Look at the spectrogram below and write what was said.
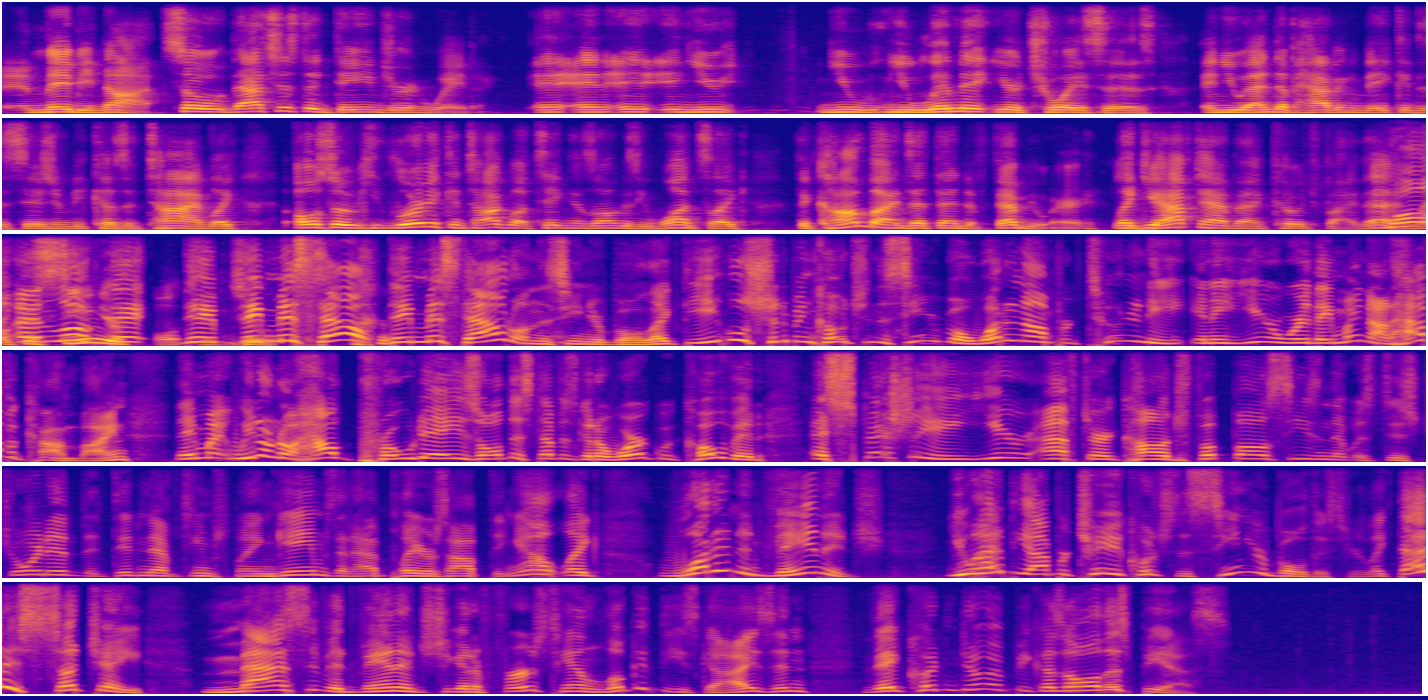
eh, maybe not. So that's just a danger in waiting. And, and, and you you you limit your choices and you end up having to make a decision because of time. Like also, he, Lurie can talk about taking as long as he wants. Like the combine's at the end of February. Like you mm-hmm. have to have a coach by then. Well, like the and look, they, Bowl they, they missed out. They missed out on the Senior Bowl. Like the Eagles should have been coaching the Senior Bowl. What an opportunity in a year where they might not have a combine. They might. We don't know how pro days, all this stuff is going to work with COVID, especially a year after a college football season that was disjointed, that didn't have teams playing games, that had players opting out. Like what an advantage. You had the opportunity to coach the Senior Bowl this year. Like that is such a massive advantage to get a firsthand look at these guys, and they couldn't do it because of all this BS.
